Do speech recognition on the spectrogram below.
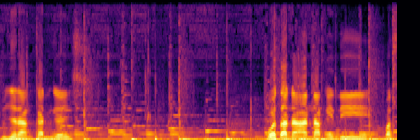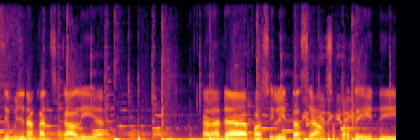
Menyenangkan, guys. Buat anak-anak ini pasti menyenangkan sekali ya. Karena ada fasilitas yang seperti ini.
